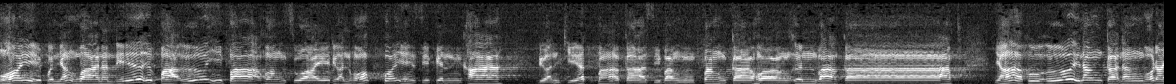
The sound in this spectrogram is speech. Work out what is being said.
โอ้ยเพิ่นยังว่านั่นเด้ฟ้าเอ้ยฟ้าห้องสวยเดือนหกค่อยสิเป็นค่าเดือนเจ็ดมากาสิบังฟังกาห่วงอื่นว่ากา ยาคูเอ้ยนั่งกะนั่งบ่ได้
